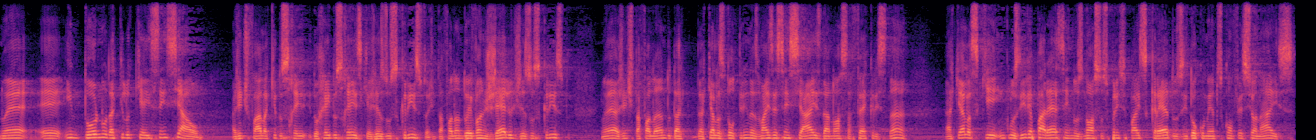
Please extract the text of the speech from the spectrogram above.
não é, é em torno daquilo que é essencial. A gente fala aqui rei, do Rei dos Reis, que é Jesus Cristo. A gente está falando do Evangelho de Jesus Cristo. Não é? A gente está falando da, daquelas doutrinas mais essenciais da nossa fé cristã, aquelas que inclusive aparecem nos nossos principais credos e documentos confessionais,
